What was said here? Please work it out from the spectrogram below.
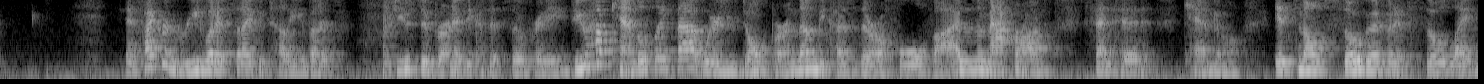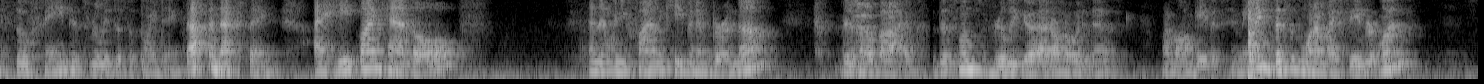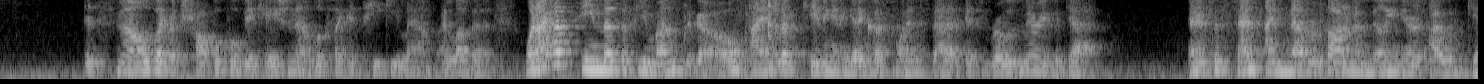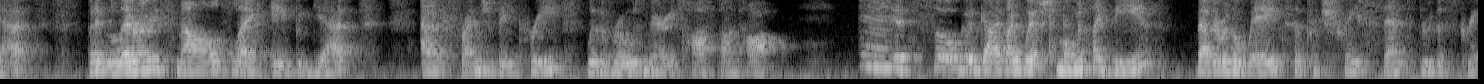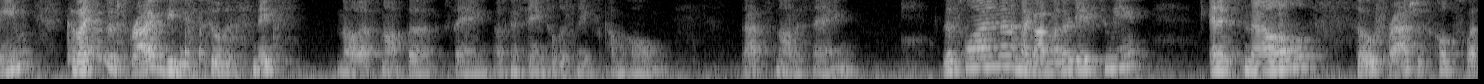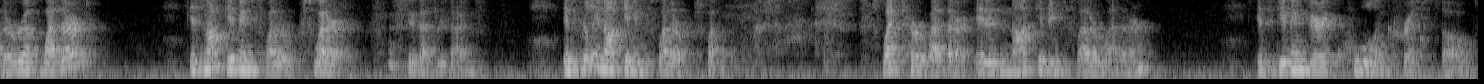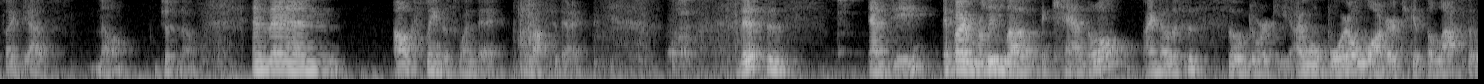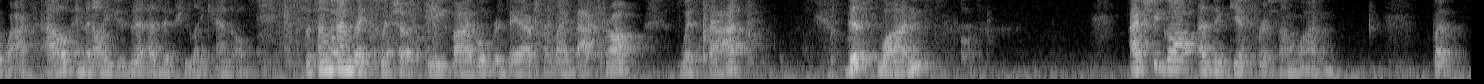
if I could read what it said, I could tell you, but it's refuse to burn it because it's so pretty. Do you have candles like that where you don't burn them because they're a whole vibe? This is a macaron scented candle. It smells so good, but it's so light and so faint. It's really disappointing. That's the next thing. I hate buying candles. And then when you finally cave in and burn them, there's no vibe. This one's really good. I don't know what it is. My mom gave it to me. I think this is one of my favorite ones. It smells like a tropical vacation and it looks like a tiki lamp. I love it. When I had seen this a few months ago, I ended up caving in and getting this one instead. It's rosemary baguette. And it's a scent I never thought in a million years I would get. but it literally smells like a baguette at a French bakery with rosemary tossed on top. Mm, it's so good, guys. I wish moments like these that there was a way to portray scent through the screen because I can describe these till the snakes. No, that's not the saying. I was gonna say until the snakes come home. That's not a saying. This one my godmother gave to me and it smells so fresh. It's called Sweater Weather. It's not giving sweater, sweater. Say that three times. It's really not giving sweater, sweat, sweater weather. It is not giving sweater weather. It's giving very cool and crisp though. So I guess, no, just no. And then I'll explain this one day, not today. This is empty. If I really love a candle, I know this is so dorky. I will boil water to get the last bit of wax out and then I'll use it as a tea light candle. So sometimes I switch up the vibe over there for my backdrop with that. This one, I actually got as a gift for someone, but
